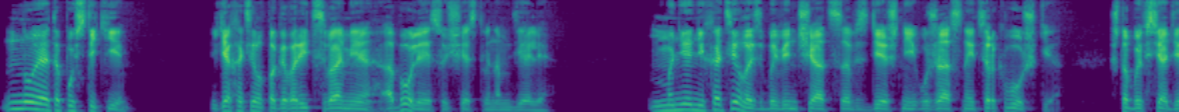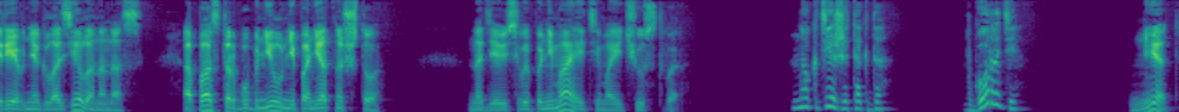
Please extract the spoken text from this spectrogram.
"Ну это пустяки. Я хотел поговорить с вами о более существенном деле. Мне не хотелось бы венчаться в здешней ужасной церквушке, чтобы вся деревня глазела на нас, а пастор бубнил непонятно что. Надеюсь, вы понимаете мои чувства. Но где же тогда? В городе? Нет.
